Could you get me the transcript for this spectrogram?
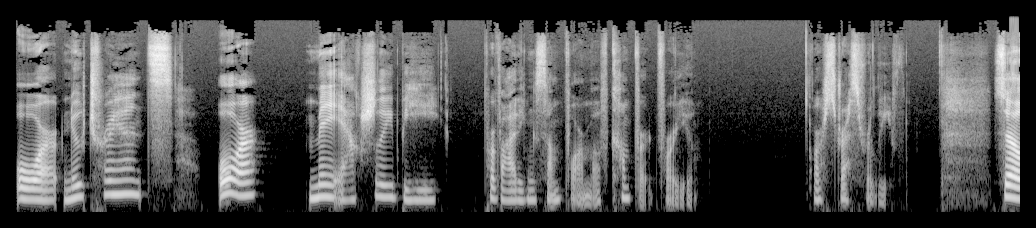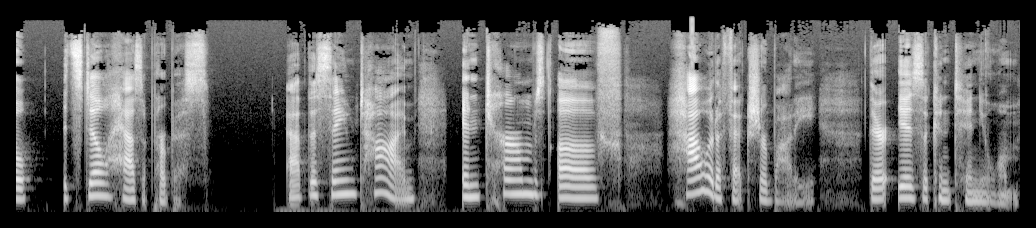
or nutrients or may actually be providing some form of comfort for you or stress relief. So it still has a purpose. At the same time, in terms of how it affects your body, there is a continuum.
